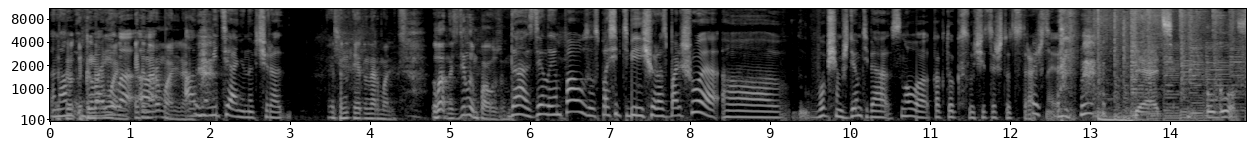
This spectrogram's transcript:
нам это говорила нормально, это а, нормально. Анна Митянина вчера. Это, это нормально. Ладно, сделаем паузу. Да, сделаем паузу. Спасибо тебе еще раз большое. А, В общем, ждем тебя снова, как только случится что-то страшное. «Пять углов».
